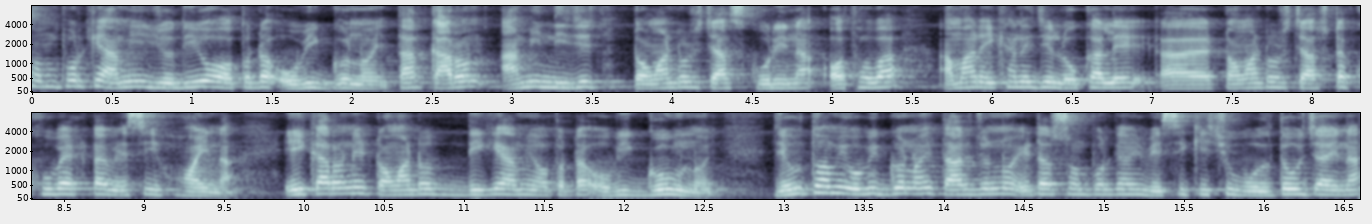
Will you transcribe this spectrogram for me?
সম্পর্কে আমি যদিও অতটা অভিজ্ঞ নয় তার কারণ আমি নিজে টমাটোর চাষ করি না অথবা আমার এখানে যে লোকালে টমাটোর চাষটা খুব একটা বেশি হয় না। এই কারণে টমাটোর দিকে আমি অতটা অভিজ্ঞও নই। যেহেতু আমি অভিজ্ঞ নই, তার জন্য এটার সম্পর্কে আমি বেশি কিছু বলতেও চাই না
